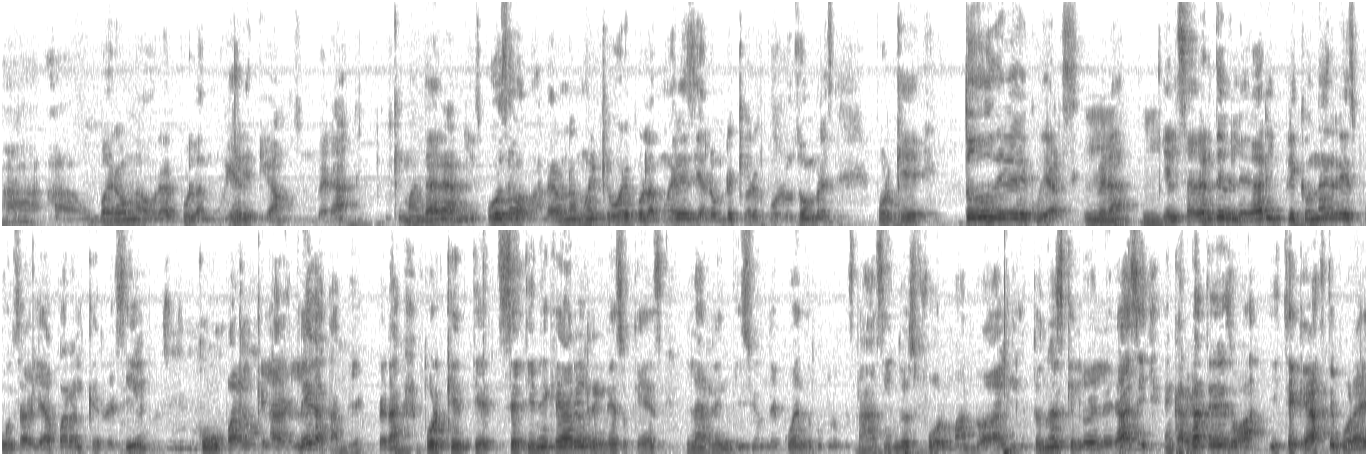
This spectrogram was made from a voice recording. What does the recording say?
a, a un varón a orar por las mujeres, digamos, ¿verdad? Hay que mandar a mi esposa o mandar a una mujer que ore por las mujeres y al hombre que ore por los hombres, porque todo debe de cuidarse, ¿verdad? Mm, mm. Y el saber delegar implica una responsabilidad para el que recibe como para el que la delega también, ¿verdad? Porque te- se tiene que dar el regreso que es la rendición de cuentas, porque lo que estás haciendo es formando a alguien. Entonces no es que lo delegas y encárgate de eso, ah, y te quedaste por ahí.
